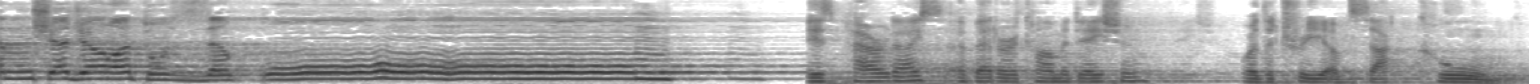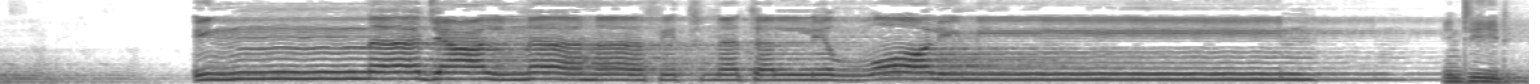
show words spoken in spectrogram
أم شجرة الزقوم Is paradise a better accommodation? Or the tree of Zakkum? إنا جعلناها فتنة للظالمين Indeed,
